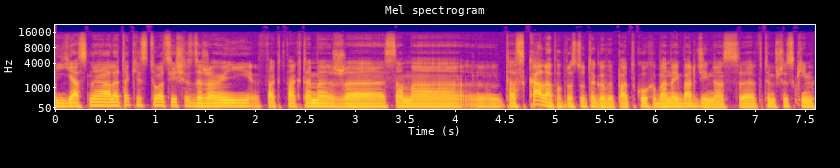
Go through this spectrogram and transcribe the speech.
jasne, ale takie sytuacje się zdarzają i fakt faktem, że sama ta skala po prostu tego wypadku chyba najbardziej nas w tym wszystkim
